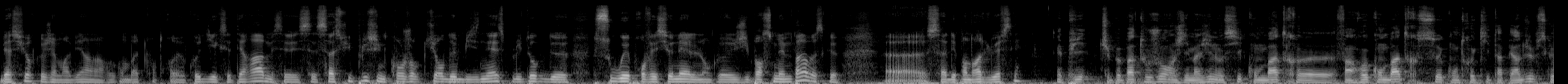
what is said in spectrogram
bien sûr que j'aimerais bien recombattre contre Cody, etc. Mais ça suit plus une conjoncture de business plutôt que de souhait professionnel. Donc j'y pense même pas parce que ça dépendra de l'UFC. Et puis, tu peux pas toujours, j'imagine aussi, combattre, euh, enfin, recombattre ceux contre qui tu as perdu, parce que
